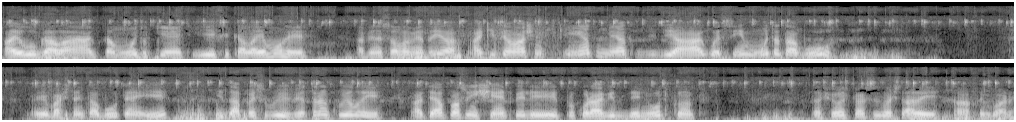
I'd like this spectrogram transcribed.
Aí o lugar lá, a água tá muito quente e ficar lá ia morrer. Tá vendo esse salvamento aí, ó? Aqui tem, eu acho, uns 500 metros de, de água, assim, muita tabu. Aí, bastante tabu tem aí. E dá pra ele sobreviver tranquilo aí. Até a próxima enchente pra ele procurar a vida dele em outro canto. Tá show? Espero que vocês gostaram aí. Ó, foi embora.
